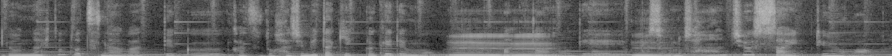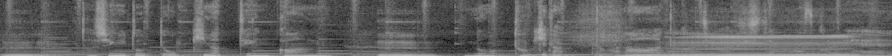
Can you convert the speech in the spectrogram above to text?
いろんな人とつながっていく活動を始めたきっかけでもうん。あったので、やっうん。ぱその30歳っていうのがうん。私にとって大きな転換うんの時だったかなって感じがしてますかうね。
